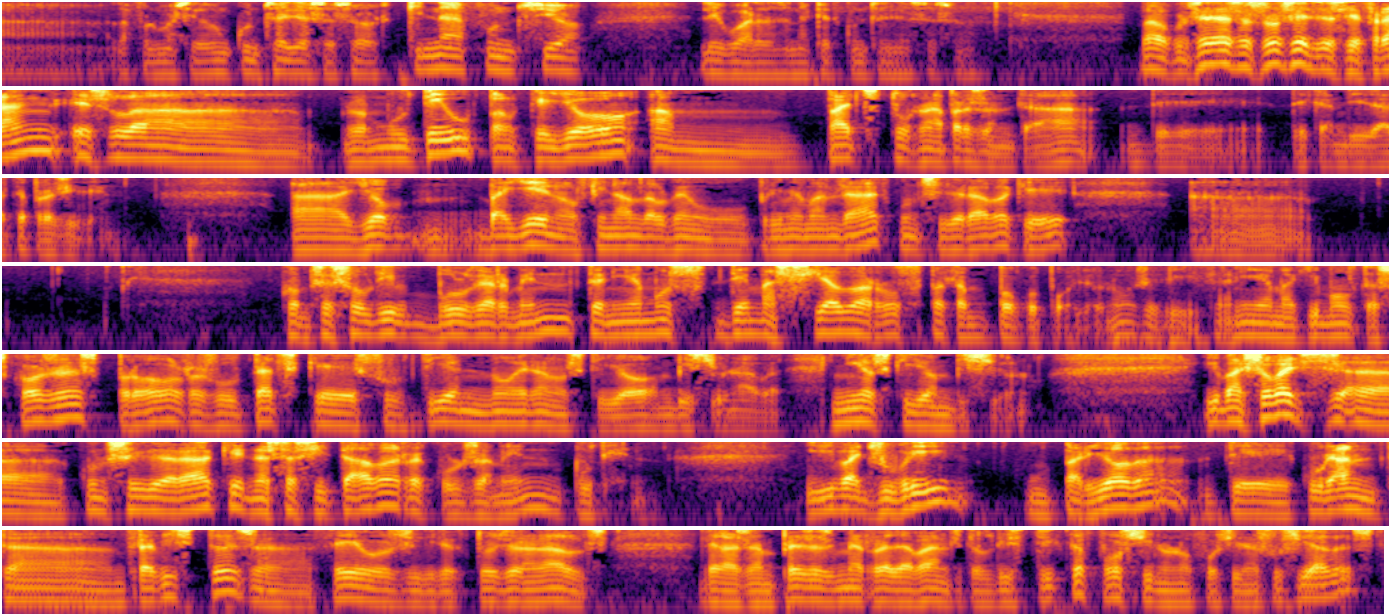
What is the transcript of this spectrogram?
la formació d'un Consell Assessor. Quina funció li guardes en aquest Consell Assessor? Bé, el Consell Assessor, si haig de ser franc, és la, el motiu pel que jo em vaig tornar a presentar de, de candidat a president. Uh, jo, veient al final del meu primer mandat, considerava que, uh, com se sol dir vulgarment, teníamos demasiado arroz para tan poco pollo. No? És a dir, teníem aquí moltes coses, però els resultats que sortien no eren els que jo ambicionava, ni els que jo ambiciono. I amb això vaig eh, considerar que necessitava recolzament potent. I vaig obrir un període de 40 entrevistes a CEOs i directors generals de les empreses més rellevants del districte, fossin o no fossin associades,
